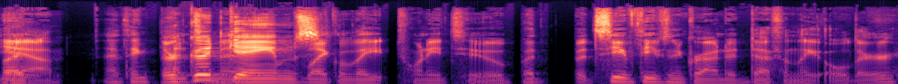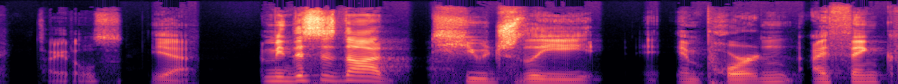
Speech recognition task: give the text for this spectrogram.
Like, yeah i think they're good games. like late 22 but but sea of thieves and grounded definitely older titles Yeah. I mean, this is not hugely important, I think,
